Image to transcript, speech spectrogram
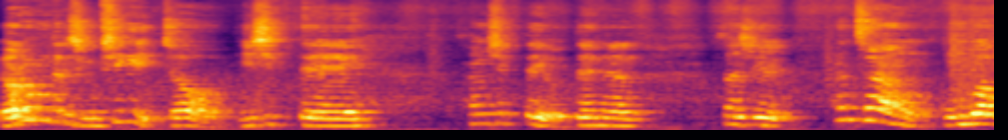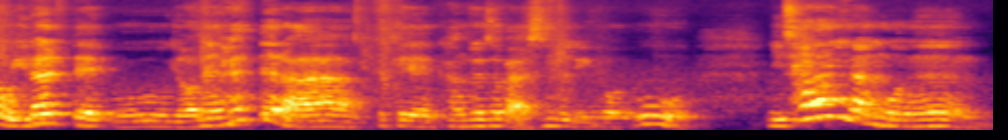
여러분들이 지금 시기 있죠. 20대, 30대 이때는 사실 한창 공부하고 일할 때고 연애할 때라 그렇게 강조해서 말씀드린 거고 이 사랑이라는 거는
